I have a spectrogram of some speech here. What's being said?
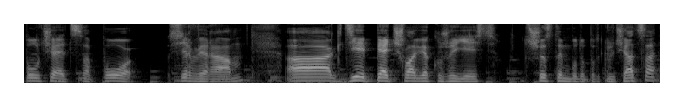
получается, по серверам, а, где 5 человек уже есть шестым буду подключаться,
